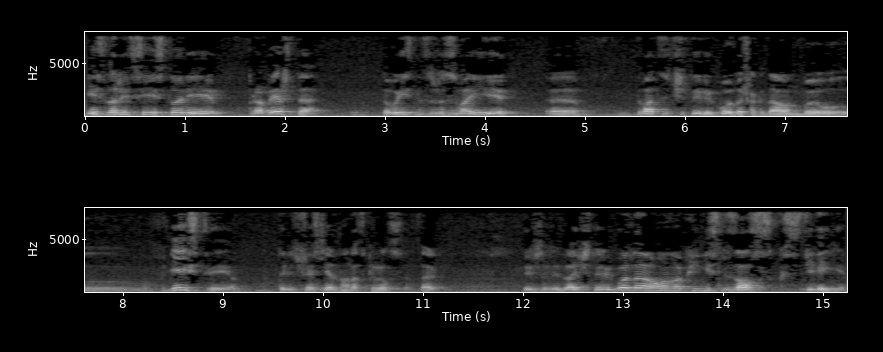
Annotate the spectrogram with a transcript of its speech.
Если сложить все истории про Бешта, то выяснится, что свои э, 24 года, когда он был в действии, 36 лет он раскрылся, так? 36 лет, 24 года он вообще не слезал с, с телеги.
